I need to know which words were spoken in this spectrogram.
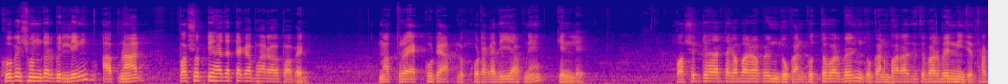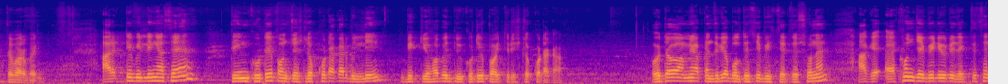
খুবই সুন্দর বিল্ডিং। আপনার পঁয়ষট্টি হাজার টাকা ভাড়াও পাবেন। মাত্র এক কোটি আট লক্ষ টাকা দিয়ে আপনি কিনলে। পঁয়ষট্টি হাজার টাকা পাবেন, দোকান করতে পারবেন, দোকান ভাড়া দিতে পারবেন, নিজে থাকতে পারবেন। আরেকটি বিল্ডিং আছে, তিন কোটি পঞ্চাশ লক্ষ টাকার বিল্ডিং, বিক্রি হবে দুই কোটি পঁয়ত্রিশ লক্ষ টাকা। ওইটাও আমি আপনাদেরকে বলতেছি বিস্তারিত শোনেন। আগে এখন যে ভিডিওটি দেখতেছেন,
